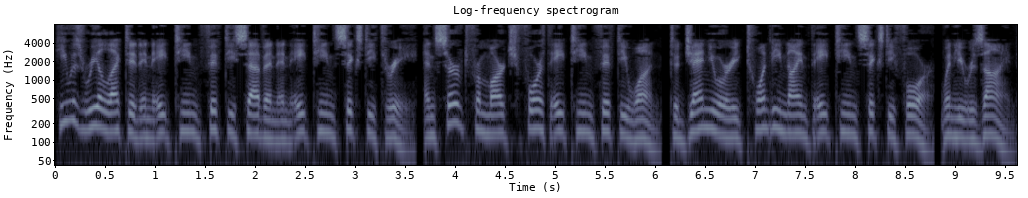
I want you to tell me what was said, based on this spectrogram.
He was re-elected in 1857 and 1863, and served from March 4, 1851, to January 29, 1864, when he resigned.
